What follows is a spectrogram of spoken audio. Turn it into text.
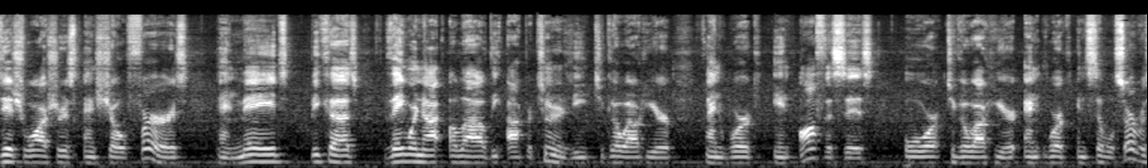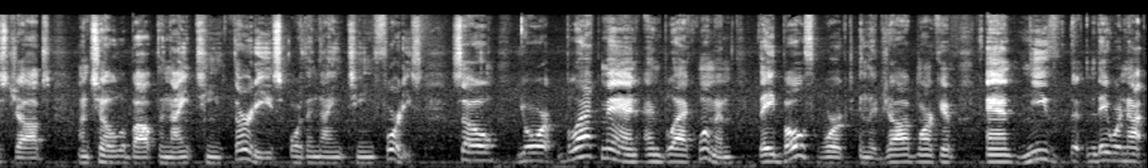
dishwashers, and chauffeurs and maids because they were not allowed the opportunity to go out here and work in offices or to go out here and work in civil service jobs until about the 1930s or the 1940s. So your black man and black woman, they both worked in the job market and neither they were not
